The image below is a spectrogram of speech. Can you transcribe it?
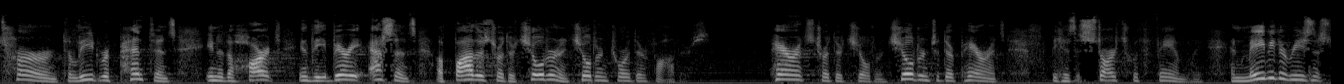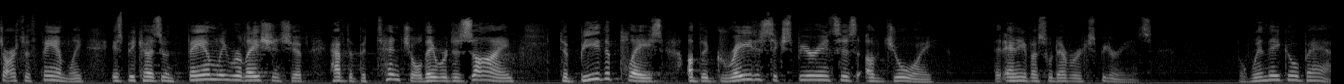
turn, to lead repentance into the hearts, into the very essence of fathers toward their children and children toward their fathers. Parents toward their children, children to their parents, because it starts with family. And maybe the reason it starts with family is because when family relationships have the potential, they were designed to be the place of the greatest experiences of joy that any of us would ever experience. But when they go bad,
